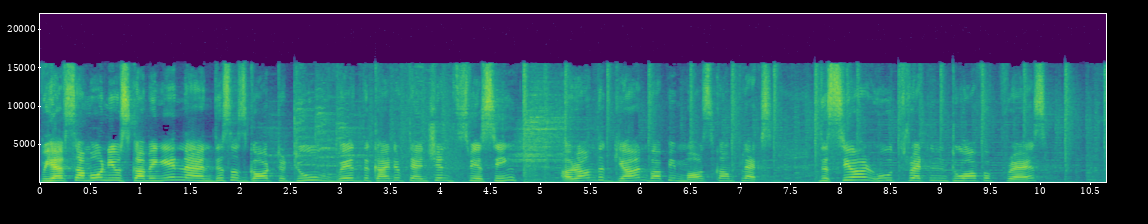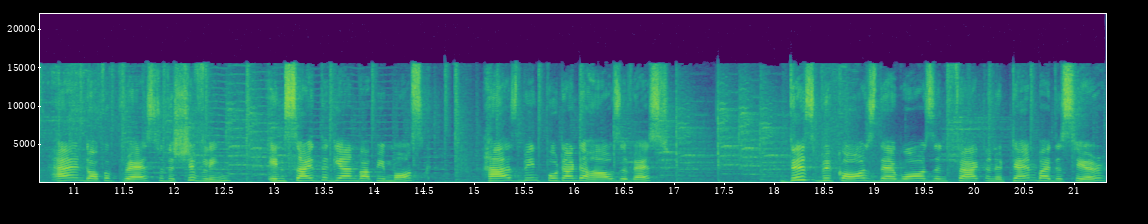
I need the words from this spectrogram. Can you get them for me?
We have some more news coming in, and this has got to do with the kind of tensions we are seeing around the Gyan Vapi Mosque complex. The seer who threatened to offer prayers and offer prayers to the Shivling inside the Gyan Vapi Mosque has been put under house arrest. This because there was in fact an attempt by the seer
